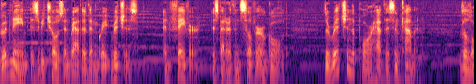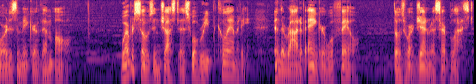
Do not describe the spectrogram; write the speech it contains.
Good name is to be chosen rather than great riches, and favor is better than silver or gold. The rich and the poor have this in common the Lord is the maker of them all. Whoever sows injustice will reap calamity, and the rod of anger will fail. Those who are generous are blessed,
